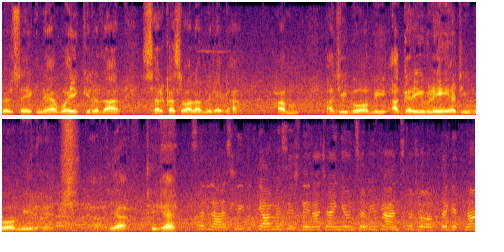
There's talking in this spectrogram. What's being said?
फिर से एक नया वही किरदार सर्कस वाला मिलेगा। हम अजीबो अमीर गरीब नहीं अजीबो अमीर हैं या ठीक है? लास्टली क्या मैसेज देना चाहेंगे उन सभी फैंस को जो अब तक इतना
